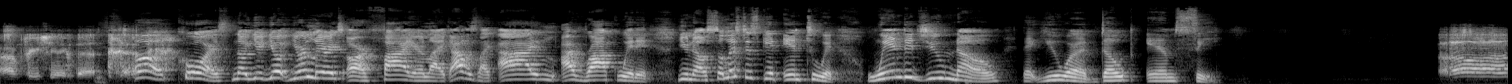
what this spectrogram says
I appreciate that. oh, of course. No, your, your your lyrics are fire. Like I was like, I I rock with it. You know, so let's just get into it. When did you know that you were a dope MC? uh,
